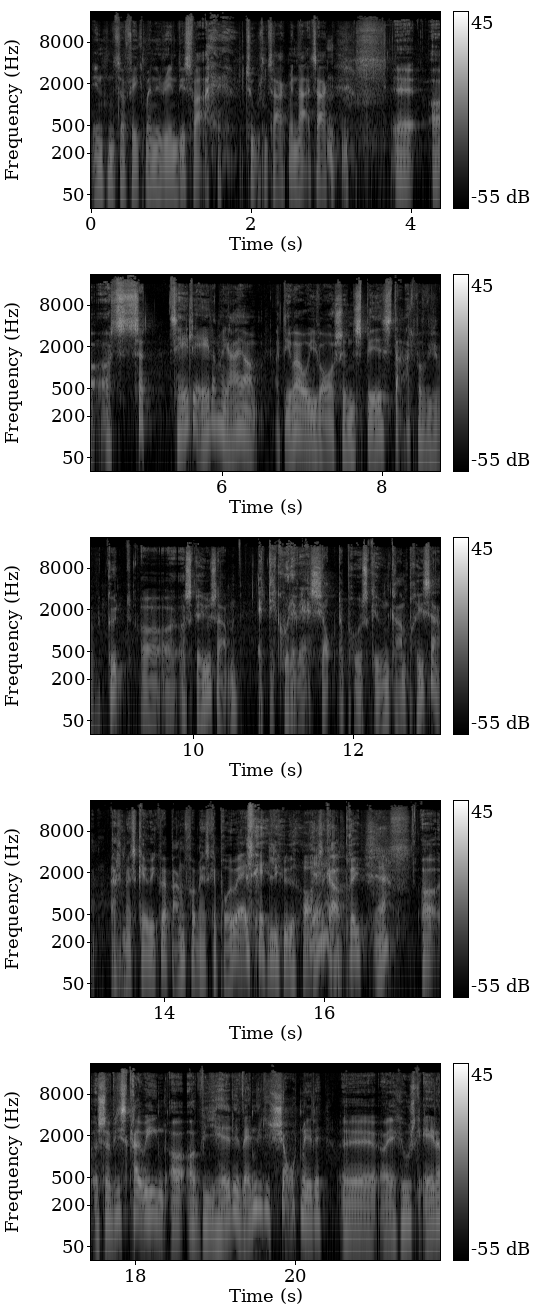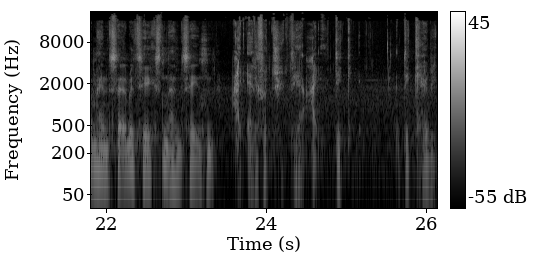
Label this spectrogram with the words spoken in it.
enten så fik man et endeligt svar, tusind tak, men nej tak. øh, og, og så talte Adam og jeg om, og det var jo i vores sådan spæde start, hvor vi var begyndt at, at, at skrive sammen, at det kunne da være sjovt at prøve at skrive en Grand Prix-sang. Altså man skal jo ikke være bange for, at man skal prøve alt i livet, også Ja, ja. Grand Prix. Ja. Og så vi skrev en, og, og vi havde det vanvittigt sjovt med det. Øh, og jeg kan huske, Adam han sad med teksten, og han sagde sådan, ej, er det for tykt det her? Ej, det, det kan vi.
